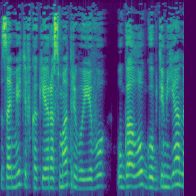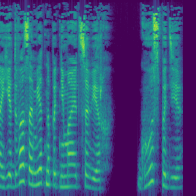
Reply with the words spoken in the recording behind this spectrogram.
Заметив, как я рассматриваю его, уголок губ Демьяна едва заметно поднимается вверх. «Господи!»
